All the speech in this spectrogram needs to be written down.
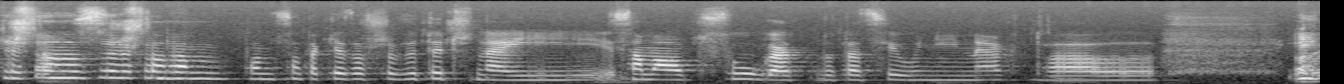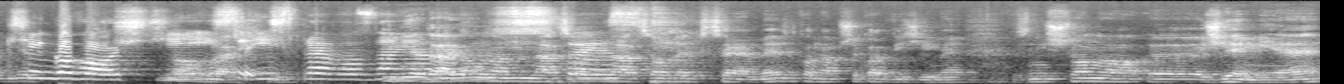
Zresztą, zresztą tam, tam są takie zawsze wytyczne i sama obsługa dotacji unijnych to i Ale nie- księgowości, No i, właśnie. i sprawozdania. I nie dają nam na to co, jest- na co my chcemy, tylko na przykład widzimy, zniszczono e, ziemię,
